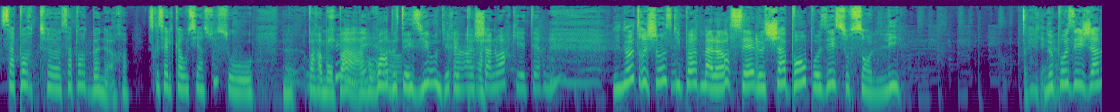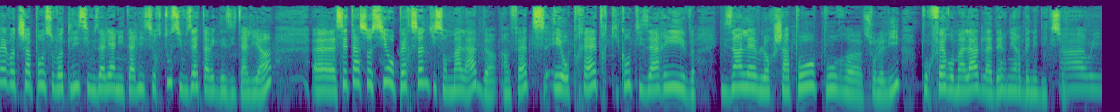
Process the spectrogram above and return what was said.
ça porte, euh, ça porte bonheur. Est-ce que c'est le cas aussi en Suisse ou apparemment Euh, aucune pas. idée, Au voir de tes yeux, on dirait Un, pas. un chat noir qui éternue. Une autre chose qui porte malheur, c'est le chapeau posé sur son lit. Ne posez jamais votre chapeau sur votre lit si vous allez en Italie, surtout si vous êtes avec des Italiens. Euh, c'est associé aux personnes qui sont malades, en fait, et aux prêtres qui, quand ils arrivent, ils enlèvent leur chapeau pour euh, sur le lit pour faire aux malades la dernière bénédiction. Ah oui.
